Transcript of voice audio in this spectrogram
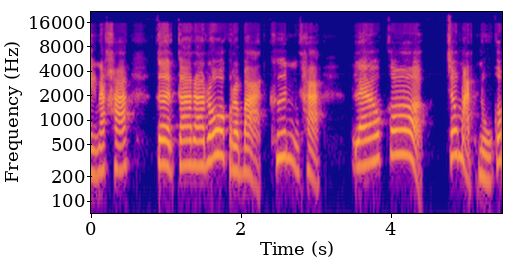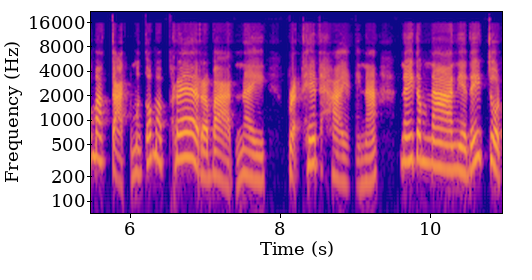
งนะคะ เกิดการโรคระบาดขึ้นค่ะ แล้วก็เจ้าหมัดหนูก็มากัดมันก็มาแพร่ระบาดในประเทศไทยนะ ในตำนานเนี่ยได้จด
